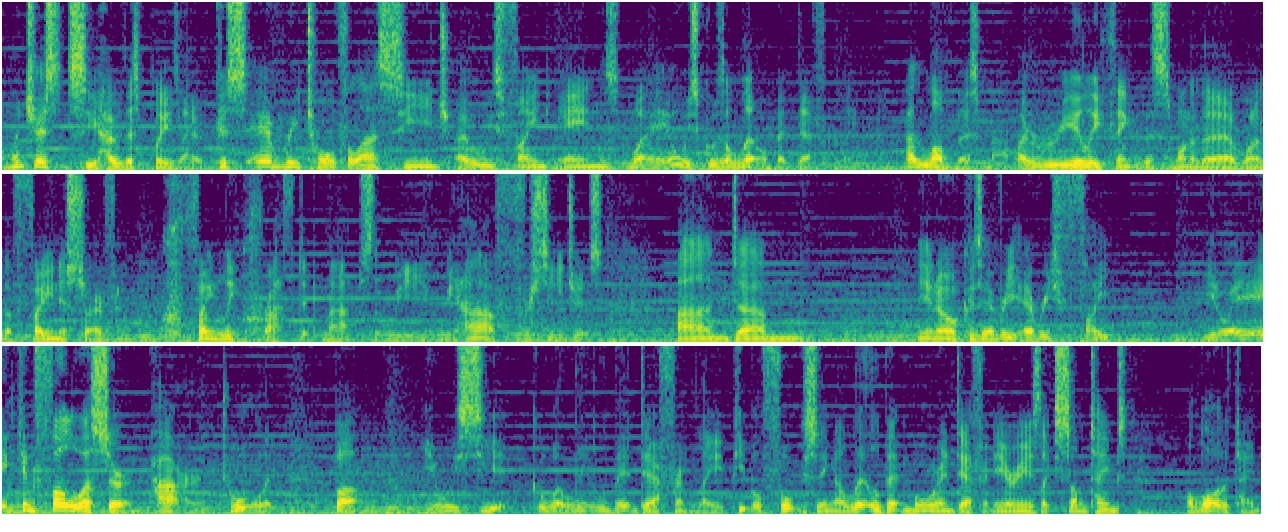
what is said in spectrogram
I'm interested to see how this plays out, because every Tol Falas siege I always find ends, well, it always goes a little bit differently. I love this map. I really think this is one of the one of the finest sort of finely crafted maps that we we have for sieges, and um, you know, because every every fight, you know, it, it can follow a certain pattern totally, but you always see it go a little bit differently. People focusing a little bit more in different areas. Like sometimes, a lot of the time,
